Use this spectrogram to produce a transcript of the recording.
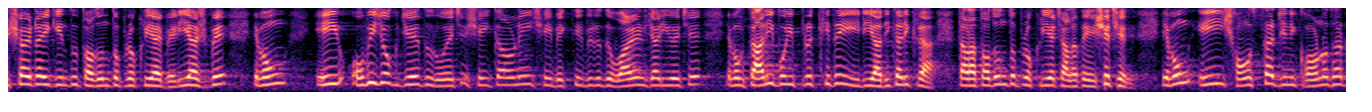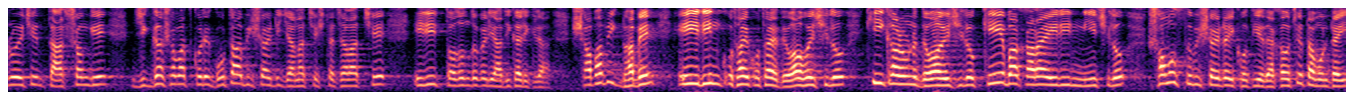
বিষয়টাই কিন্তু তদন্ত প্রক্রিয়ায় বেরিয়ে আসবে। এবং এই অভিযোগ যেহেতু রয়েছে সেই কারণেই সেই ব্যক্তির বিরুদ্ধে ওয়ারেন্ট জারি হয়েছে এবং তারই পরিপ্রেক্ষিতে ইডি আধিকারিকরা তারা তদন্ত প্রক্রিয়া চালাতে এসেছেন এবং এই সংস্থার যিনি কর্ণধার রয়েছেন তার সঙ্গে জিজ্ঞাসাবাদ করে গোটা বিষয়টি জানার চেষ্টা চালাচ্ছে ইডির তদন্তকারী আধিকারিকরা। স্বাভাবিকভাবে এই ঋণ কোথায় কোথায় দেওয়া হয়েছিল, কী কারণে দেওয়া হয়েছিল, কে বা কারা এই ঋণ নিয়েছিল, সমস্ত বিষয়টাই খতিয়ে দেখা হচ্ছে তেমনটাই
